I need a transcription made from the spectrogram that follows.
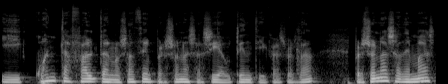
Y cuánta falta nos hacen personas así auténticas, ¿verdad? Personas además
